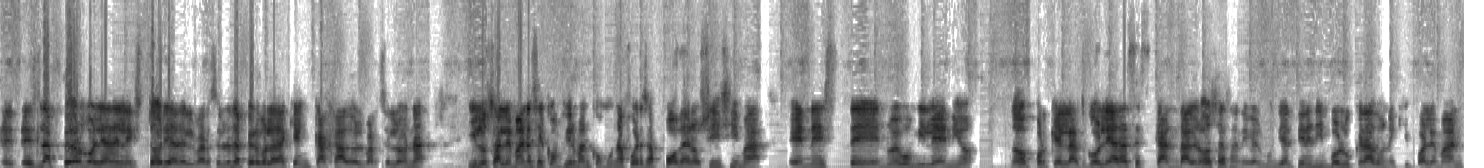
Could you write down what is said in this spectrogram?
es la peor goleada en la historia del Barcelona, la peor goleada que ha encajado el Barcelona y los alemanes se confirman como una fuerza poderosísima en este nuevo milenio, ¿no? Porque las goleadas escandalosas a nivel mundial tienen involucrado un equipo alemán.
